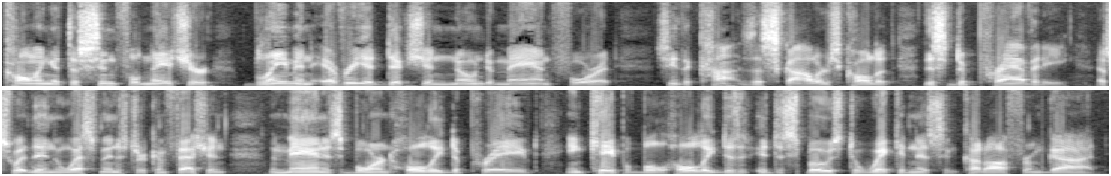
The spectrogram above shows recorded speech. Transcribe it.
calling it the sinful nature, blaming every addiction known to man for it, See, the, the scholars call it this depravity. That's what in the Westminster Confession, the man is born wholly depraved, incapable, wholly dis- disposed to wickedness, and cut off from God.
